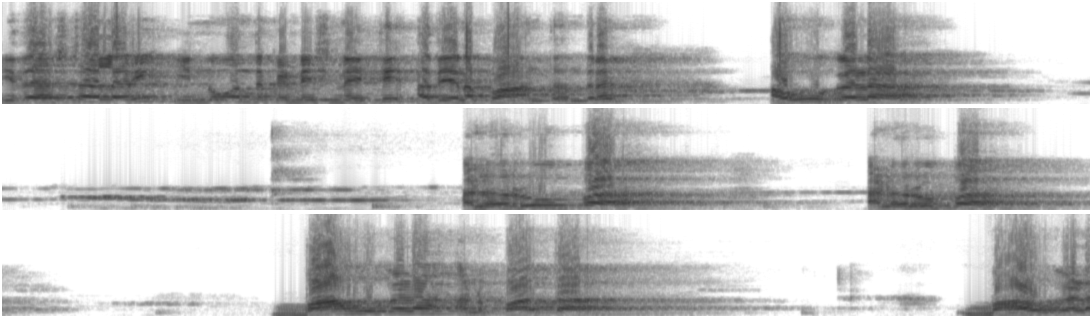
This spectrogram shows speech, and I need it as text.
ಇದಷ್ಟೇ ಅಲ್ಲ ರೀ, ಇನ್ನೂ ಒಂದು ಕಂಡೀಷನ್ ಐತಿ. ಅದೇನಪ್ಪಾ ಅಂತಂದ್ರೆ, ಅವುಗಳ ಅನುರೂಪ ಅನುರೂಪ ಬಾಹುಗಳ ಅನುಪಾತ, ಬಾಹುಗಳ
